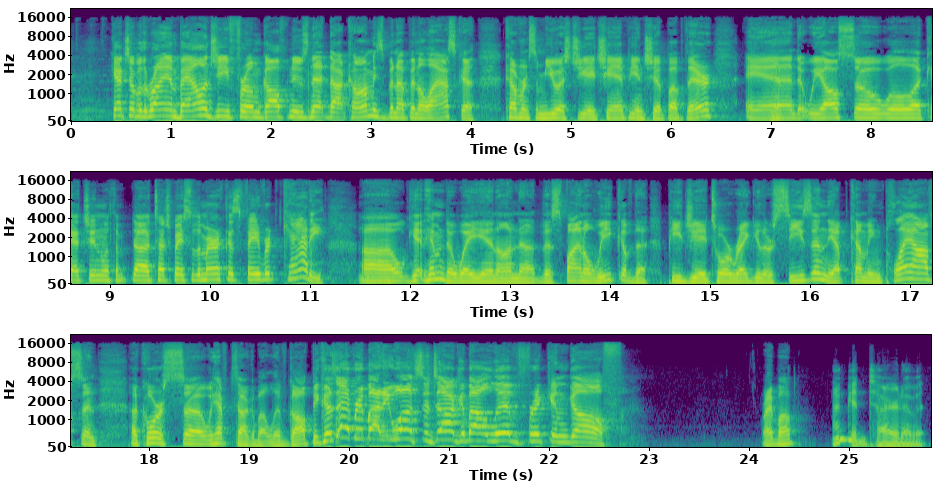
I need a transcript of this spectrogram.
Catch up with Ryan Ballengee from golfnewsnet.com. He's been up in Alaska covering some USGA championship up there. And yep. we also will uh, catch in with uh, touch base with America's favorite caddy. Mm-hmm. Uh, we'll get him to weigh in on uh, this final week of the PGA Tour regular season, the upcoming playoffs. And of course, uh, we have to talk about LIV golf because everybody wants to talk about LIV freaking golf. Right, Bob? I'm getting tired of it.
